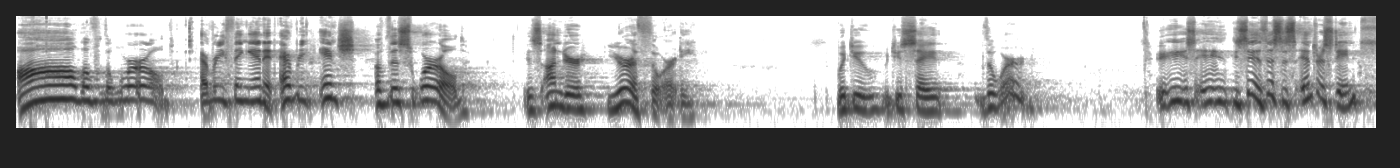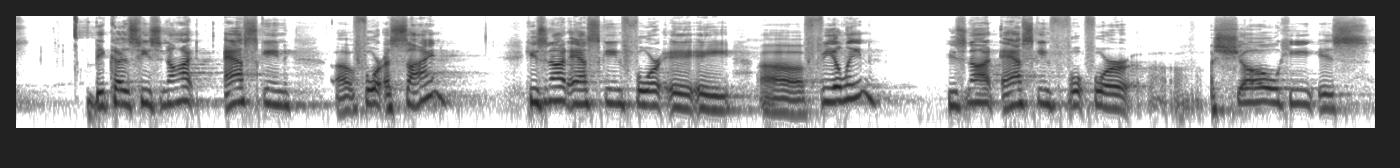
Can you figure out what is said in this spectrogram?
all over the world, everything in it, every inch of this world, is under your authority. Would you, would you say the word? You see, this is interesting because he's not asking uh, for a sign, he's not asking for a, a uh, feeling, he's not asking for, for uh, a show. He is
